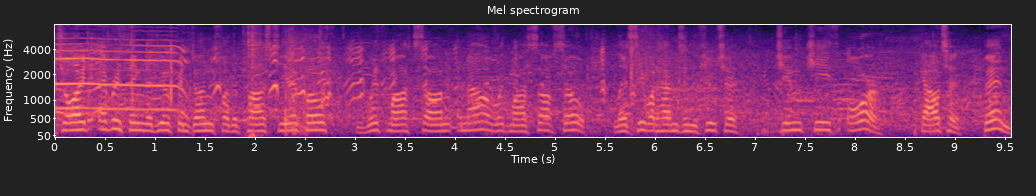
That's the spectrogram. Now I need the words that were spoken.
enjoyed everything that you've been done for the past year, both with masks on and now with masks off. So let's see what happens in the future. Jim, Keith, or Gaute, Ben.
